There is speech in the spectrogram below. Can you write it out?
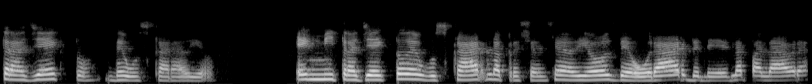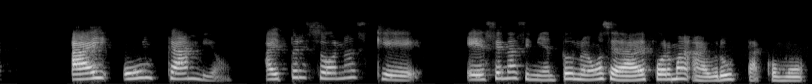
trayecto de buscar a Dios, en mi trayecto de buscar la presencia de Dios, de orar, de leer la palabra. Hay un cambio. Hay personas que ese nacimiento nuevo se da de forma abrupta, como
